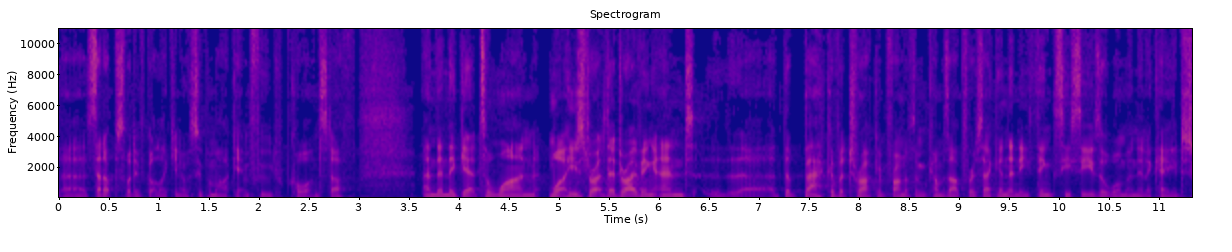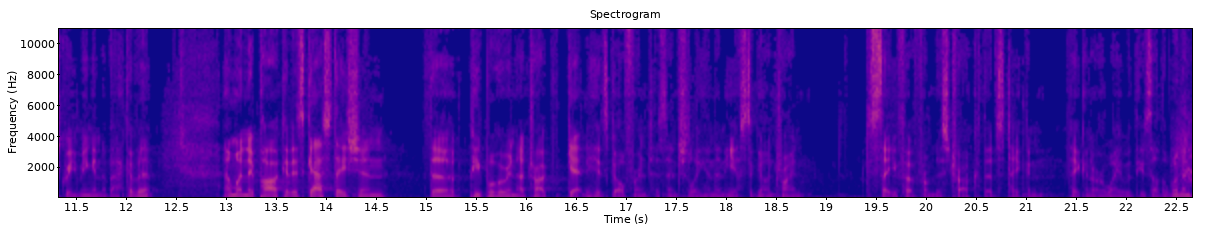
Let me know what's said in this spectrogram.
uh, setups where they've got like you know a supermarket and food court and stuff. And then they get to one. Well, he's dri- they're driving, and the, the back of a truck in front of them comes up for a second, and he thinks he sees a woman in a cage screaming in the back of it. And when they park at this gas station, the people who are in that truck get his girlfriend essentially, and then he has to go and try and save her from this truck that's taken taken her away with these other women.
